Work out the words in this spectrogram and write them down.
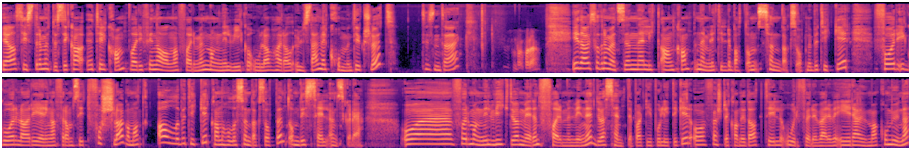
Ja, Sist dere møttes til kamp, var i finalen av Farmen Magnhild Wiik og Olav Harald Ulstein. Velkommen til ukeslutt. Tusen takk. Tusen takk for det. I dag skal dere møtes i en litt annen kamp, nemlig til debatt om søndagsåpne butikker. For i går la regjeringa fram sitt forslag om at alle butikker kan holde søndagsåpent om de selv ønsker det. Og eh, for Magnhild Vik, du er mer enn Farmen-vinner. Du er Senterpartipolitiker og førstekandidat til ordførervervet i Rauma kommune.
